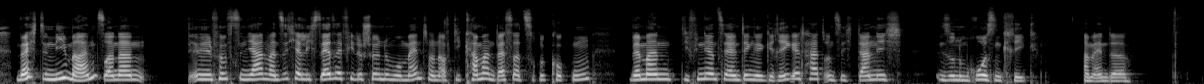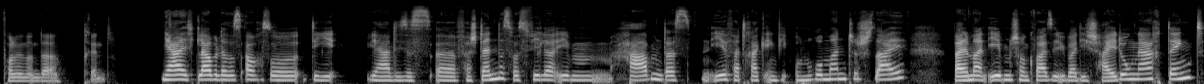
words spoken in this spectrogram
möchte niemand, sondern in den 15 Jahren waren sicherlich sehr, sehr viele schöne Momente und auf die kann man besser zurückgucken, wenn man die finanziellen Dinge geregelt hat und sich dann nicht in so einem Rosenkrieg am Ende voneinander trennt. Ja, ich glaube, das ist auch so die ja, dieses äh, Verständnis, was viele eben haben, dass ein Ehevertrag irgendwie unromantisch sei, weil man eben schon quasi über die Scheidung nachdenkt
